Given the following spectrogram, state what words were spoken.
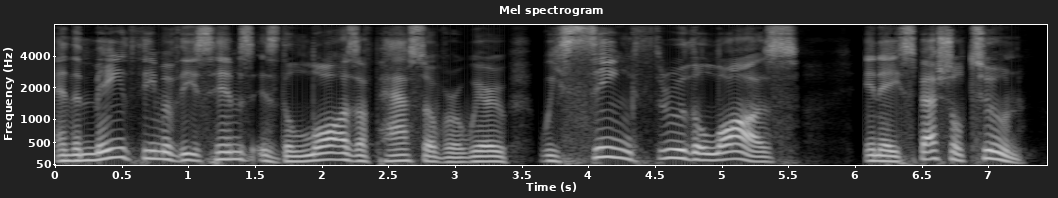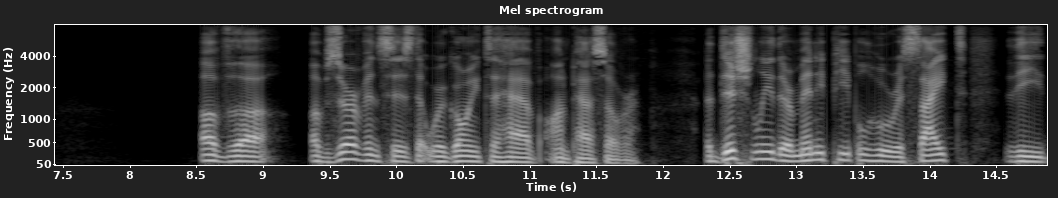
And the main theme of these hymns is the laws of Passover, where we sing through the laws in a special tune of the observances that we're going to have on Passover. Additionally, there are many people who recite the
